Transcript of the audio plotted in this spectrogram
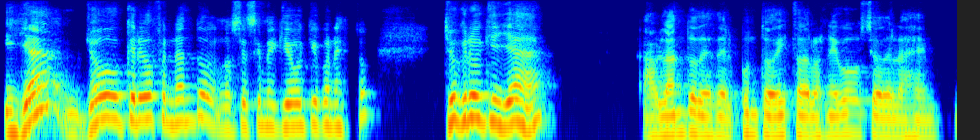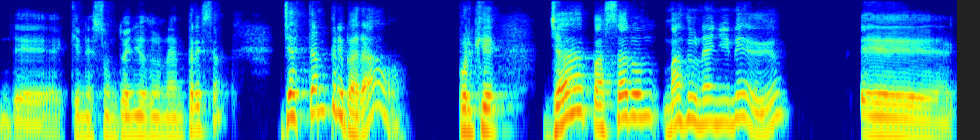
Y ya, yo creo, Fernando, no sé si me equivoqué con esto, yo creo que ya, hablando desde el punto de vista de los negocios, de, las, em, de quienes son dueños de una empresa, ya están preparados porque ya pasaron más de un año y medio eh,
